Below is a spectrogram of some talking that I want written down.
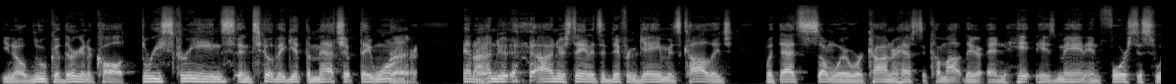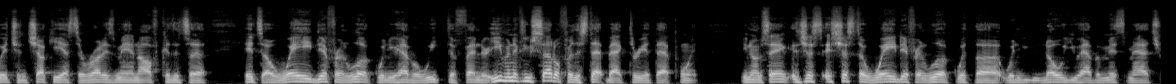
you know, Luka, they're going to call three screens until they get the matchup they want. Right. And right. I, under, I understand it's a different game. It's college, but that's somewhere where Connor has to come out there and hit his man and force the switch, and Chucky has to run his man off because it's a it's a way different look when you have a weak defender, even if you settle for the step back three at that point. You know what I'm saying? It's just it's just a way different look with uh when you know you have a mismatch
